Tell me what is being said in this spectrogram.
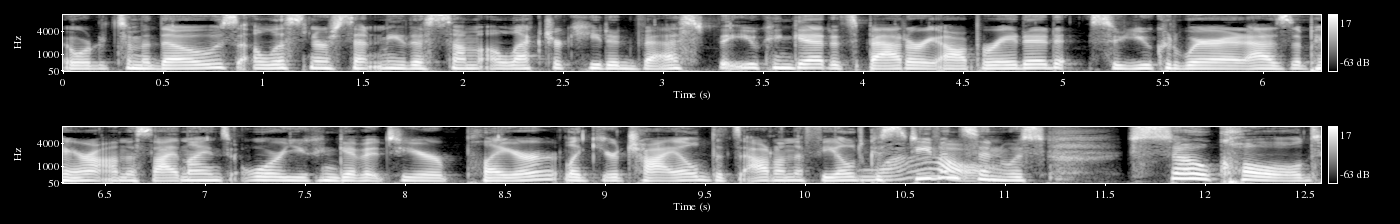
I ordered some of those. A listener sent me this some electric heated vest that you can get. It's battery operated, so you could wear it as a parent on the sidelines, or you can give it to your player, like your child that's out on the field. Because wow. Stevenson was so cold.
